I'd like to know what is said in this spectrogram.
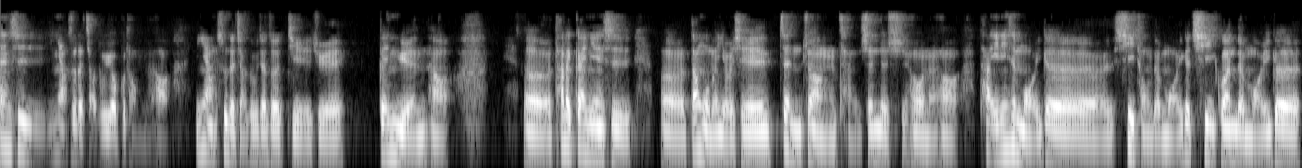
但是营养素的角度又不同的哈，营养素的角度叫做解决根源哈，呃，它的概念是呃，当我们有一些症状产生的时候呢哈，它一定是某一个系统的某一个器官的某一个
